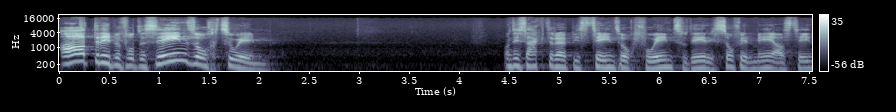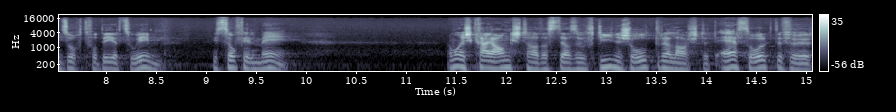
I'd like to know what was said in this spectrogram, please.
antrieben von der Sehnsucht zu ihm. Und ich sage dir etwas, die Sehnsucht von ihm zu dir ist so viel mehr als die Sehnsucht von dir zu ihm. Ist so viel mehr. Du musst keine Angst haben, dass das auf deinen Schultern lastet. Er sorgt dafür.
